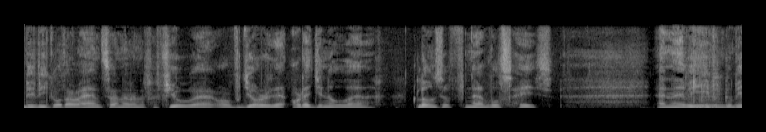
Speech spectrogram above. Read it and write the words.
we we got our hands on a, few uh, of the ori- original uh, clones of Neville's haze. And uh, we Mhm. even we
